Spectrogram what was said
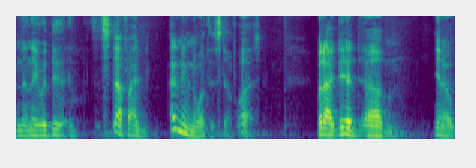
and then they would do stuff I I didn't even know what this stuff was, but I did, um, you know,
